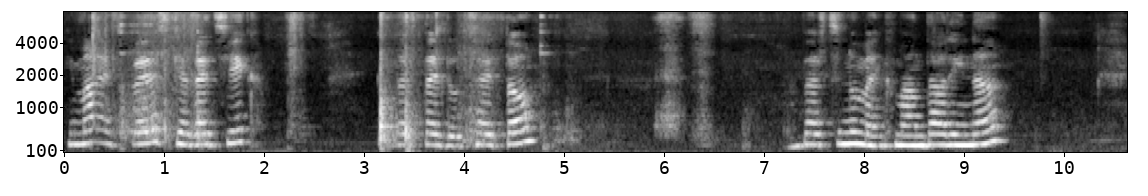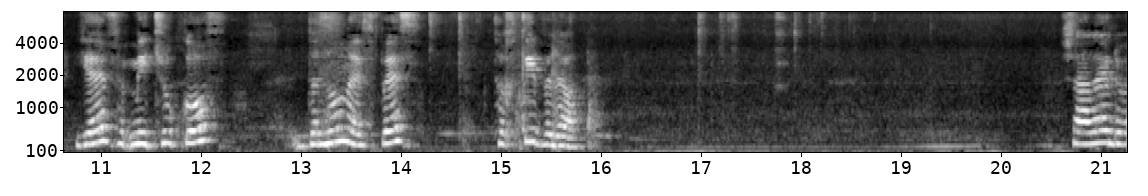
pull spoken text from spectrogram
Հիմա այսպես գեղեցիկ կտրտելուց հետո վերցնում ենք մանդարինը և միջուկով դնում այսպես թղթի վրա։ Շարելու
